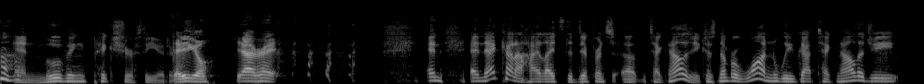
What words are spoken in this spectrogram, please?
and moving picture theaters. There you go. Yeah, right. and and that kind of highlights the difference of technology because number one we've got technology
